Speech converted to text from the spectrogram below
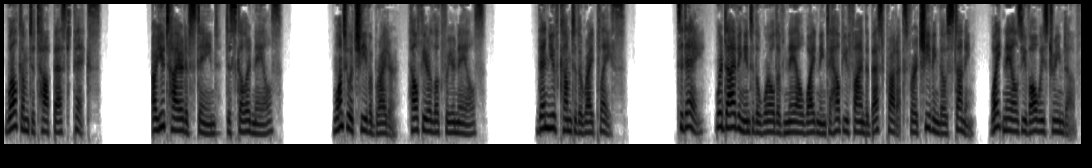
Welcome to Top Best Picks. Are you tired of stained, discolored nails? Want to achieve a brighter, healthier look for your nails? Then you've come to the right place. Today, we're diving into the world of nail whitening to help you find the best products for achieving those stunning, white nails you've always dreamed of.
